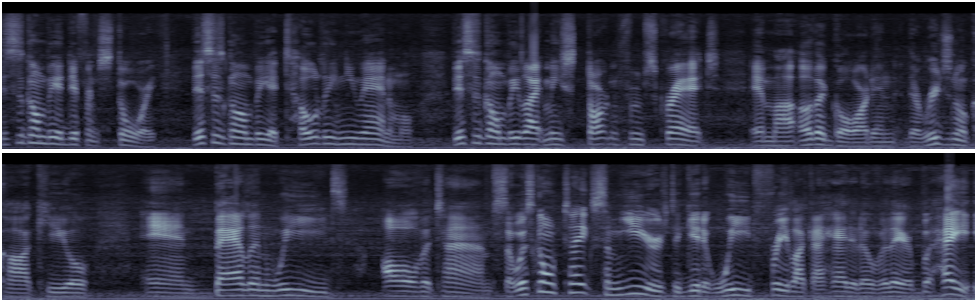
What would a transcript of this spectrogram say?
this is gonna be a different story. This is gonna be a totally new animal. This is gonna be like me starting from scratch in my other garden, the original Cog Hill, and battling weeds all the time. So it's gonna take some years to get it weed free like I had it over there. But hey,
